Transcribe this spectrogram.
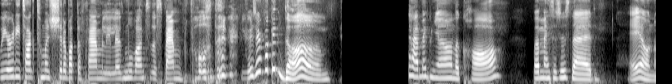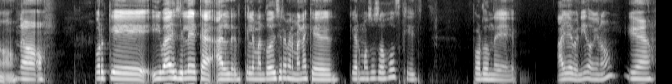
we already talked too much shit about the family let's move on to the spam folder You guys are fucking dumb. I had my cuñado on the call, but my sister said, hell no. no Porque iba a decirle que al que le mandó decir a mi hermana que qué hermosos ojos que por donde haya venido, you know? yeah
